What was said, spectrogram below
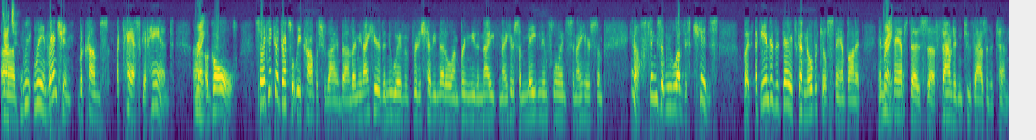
Gotcha. Uh, re- reinvention becomes a task at hand, uh, Right. a goal. So I think that that's what we accomplished with Ironbound. I mean, I hear the new wave of British heavy metal on Bring Me the Night, and I hear some Maiden influence, and I hear some, you know, things that we loved as kids. But at the end of the day, it's got an overkill stamp on it, and the Right. stamp says uh, founded in 2010.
